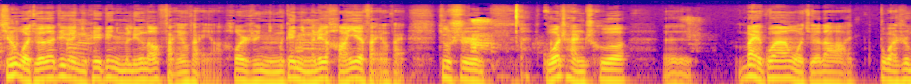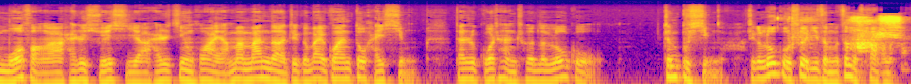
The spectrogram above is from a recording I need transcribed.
其实我觉得这个你可以跟你们领导反映反映啊，或者是你们跟你们这个行业反映反映，就是国产车，呃，外观我觉得啊，不管是模仿啊，还是学习啊，还是进化呀，慢慢的这个外观都还行，但是国产车的 logo 真不行啊，这个 logo 设计怎么这么差呢？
